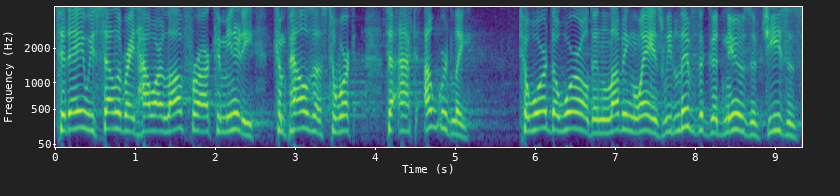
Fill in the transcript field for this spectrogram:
Today, we celebrate how our love for our community compels us to work to act outwardly toward the world in loving ways. We live the good news of Jesus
